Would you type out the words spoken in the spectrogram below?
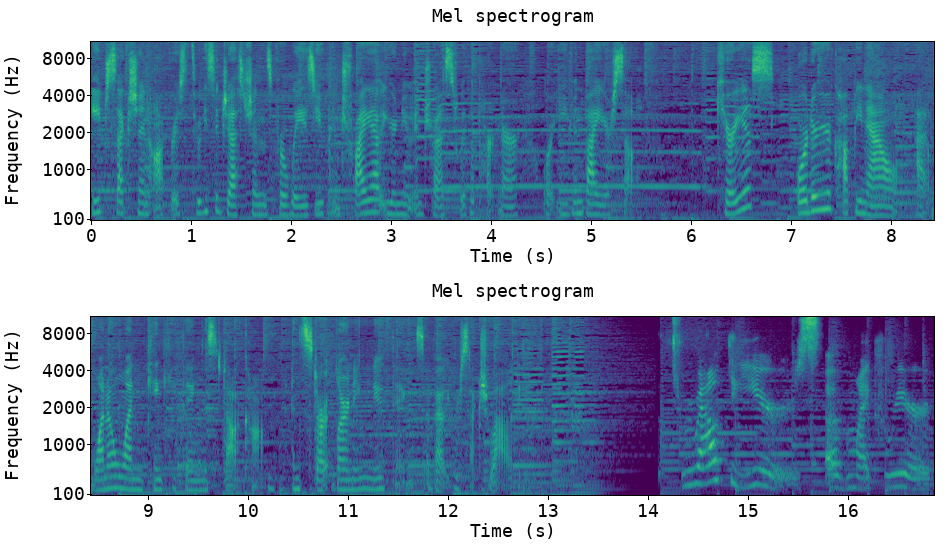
Each section offers three suggestions for ways you can try out your new interest with a partner or even by yourself. Curious? Order your copy now at 101kinkythings.com and start learning new things about your sexuality throughout the years of my career,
